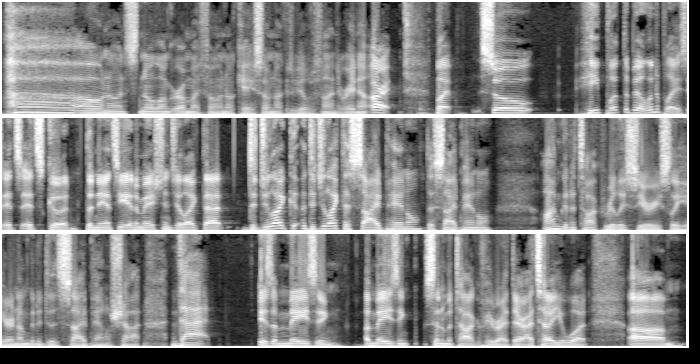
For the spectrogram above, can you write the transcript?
oh, no, it's no longer on my phone. Okay, so I'm not to be able to find it right now. All right. But so he put the bill into place. It's it's good. The Nancy animations, you like that? Did you like did you like the side panel? The side panel? I'm going to talk really seriously here and I'm going to do the side panel shot. That is amazing. Amazing cinematography right there. I tell you what. Um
